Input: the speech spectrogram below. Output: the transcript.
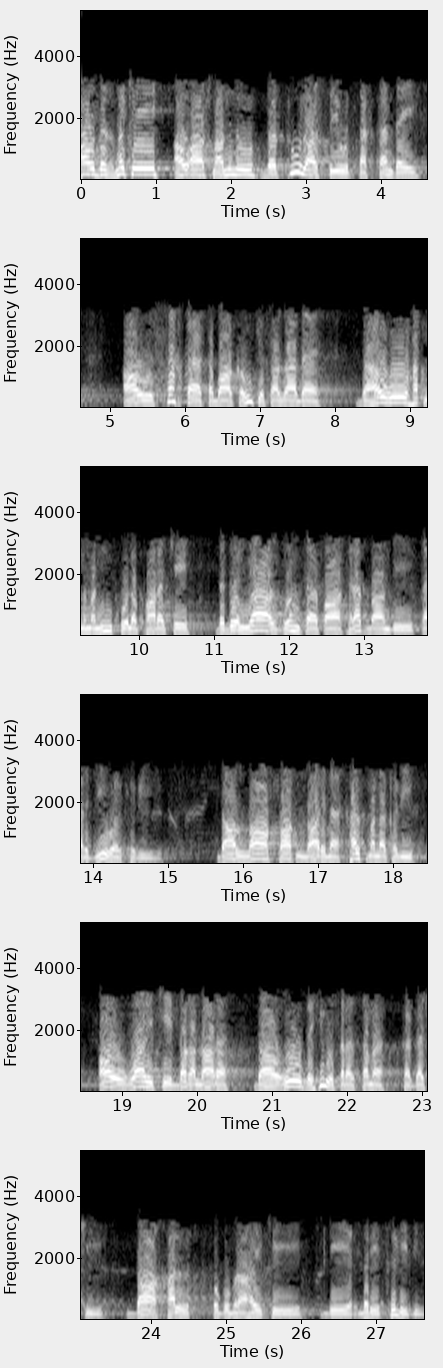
او د ځمکې او آسمانونو د ټول استیو څښتن دی او سخته تبا کوونکې سزا ده د هغو حق نمنونکو لپاره چې د دنیا ژوند ته په آخرت باندې ترجیح ورکوي د الله پاک لارې نه خلق منع کوي او غواړي چې دغه لاره د هغو د هیلو سره سمه کږه شي دا خلق په ګمراهۍ کې ډېر لرې تللي دي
